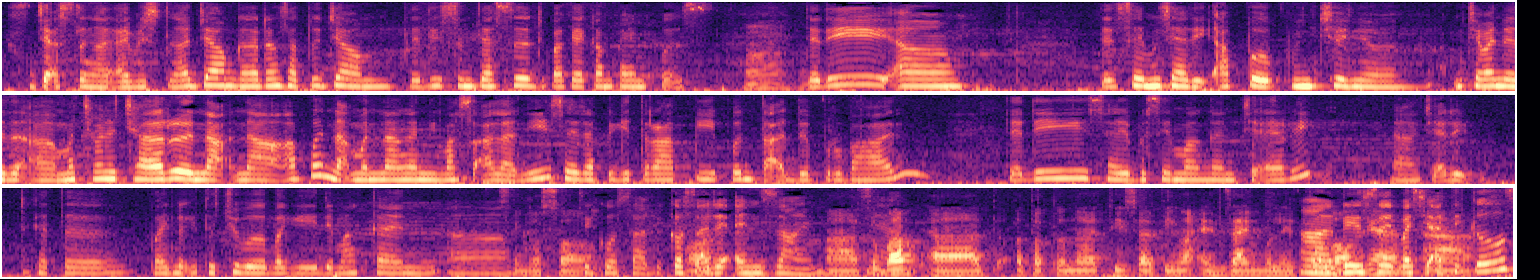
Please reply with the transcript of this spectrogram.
Sejak setengah, every setengah jam, kadang-kadang satu jam. Jadi sentiasa dipakaikan pampers. Ah, Jadi uh, jadi saya mencari apa puncanya macam mana uh, macam mana cara nak nak apa nak menangani masalah ni saya dah pergi terapi pun tak ada perubahan jadi saya bersembang dengan Cik Eric uh, Cik Eric kata why not kita cuba bagi dia makan uh, Sengosa. singkosa because Wah. ada enzyme Ah, sebab uh, Dr. Nanti saya tengok enzim boleh Ah, tolong dia kan. saya baca Ah. articles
